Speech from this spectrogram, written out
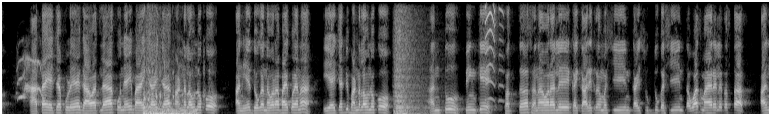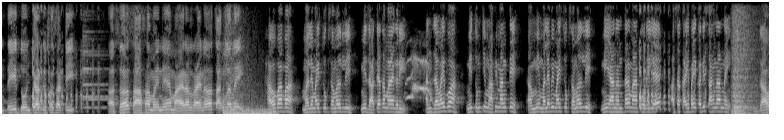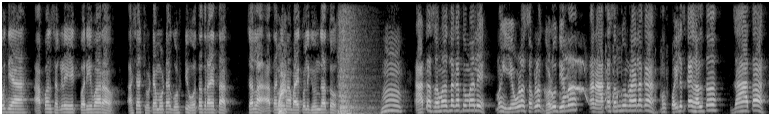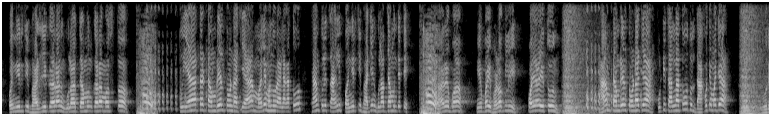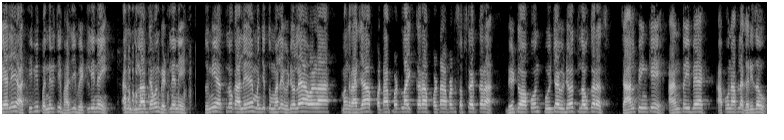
आता याच्यापुढे गावातल्या कोण्याही बायच्या याच्यात भांडण लावू नको. आणि हे दोघं नवरा बायको आहे ना याच्यात बी भांडण लावू नको. आणि तू पिंके फक्त सणावाराले काही कार्यक्रम असीन काही सुखदुख असीन तेव्हाच माहेराला येत असतात. आणि ते दोन चार दिवसासाठी. असं सहा सहा महिने माहेराला राहणं चांगलं नाही. हाव बाबा मला माही चूक समजली. मी जाते आता माझ्या घरी. आणि जवाई बुवा मी तुमची माफी मागते. अं, मी मला बी माही चूक समजली. मी यानंतर माझ्या पोरीले असं काही बाई कधी सांगणार नाही. जाऊ द्या आपण सगळे एक परिवार आहोत अशा छोट्या मोठ्या गोष्टी होतच राहतात. चला आता मी माझ्या बायकोला घेऊन जातो. हम्म आता समजलं का तुम्हाला? मग एवढं सगळं घडू दिलं आणि आता समजून राहिलं का? मग पहिलेच काय झालं जा आता पनीरची भाजी करा आणि गुलाबजामुन करा मस्त. तू या आता टमरेल तोंडाची हा. मला म्हणून राहिला का तू? थांब तुला चांगली पनीरची भाजी गुलाबजामुन देते. अरे बाप हे बाई भडकली. पया इथून. थांब टमरेल तोंडाच्या कुठे चालला तू? तुला दाखवते मजा. भुऱ्याले हाती बी पनीरची भाजी भेटली नाही आणि गुलाबजामुन भेटले नाही. तुम्ही यात लोक आले म्हणजे तुम्हाला व्हिडिओ लय आवडला. मग राजा पटापट लाईक करा पटापट सबस्क्राईब करा. भेटू आपण पुढच्या व्हिडिओत लवकरच. चाल पिंके आणतोय बॅग आपण आपल्या घरी जाऊ.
